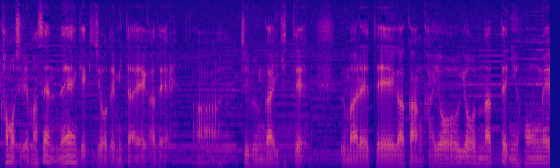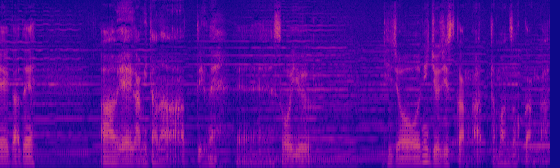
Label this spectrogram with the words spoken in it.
かもしれませんね。劇場で見た映画で。あ自分が生きて生まれて映画館通うようになって日本映画でああ映画見たなっていうね、えー、そういう非常に充実感があった満足感があっ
